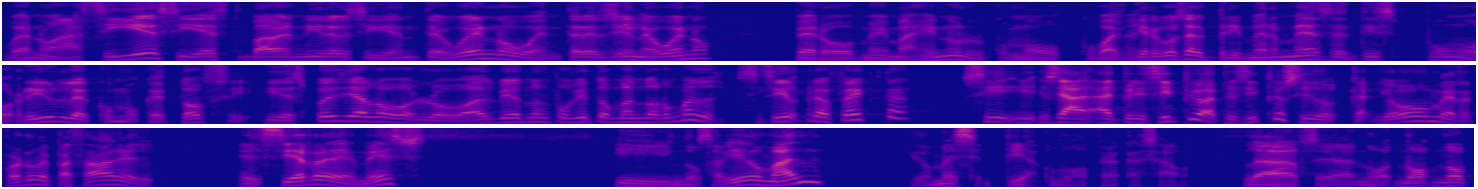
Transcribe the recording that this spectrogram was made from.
bueno, así es y es, va a venir el siguiente bueno o en tres viene bueno, pero me imagino como cualquier cosa, el primer mes sentís pum, horrible, como que todo, y después ya lo, lo, vas viendo un poquito más normal. ¿Siempre afecta? Sí, o sea, al principio, al principio, sí, yo me recuerdo, me pasaban el, el cierre de mes y nos había ido mal, yo me sentía como fracasado. Claro. O sea, no, no, no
